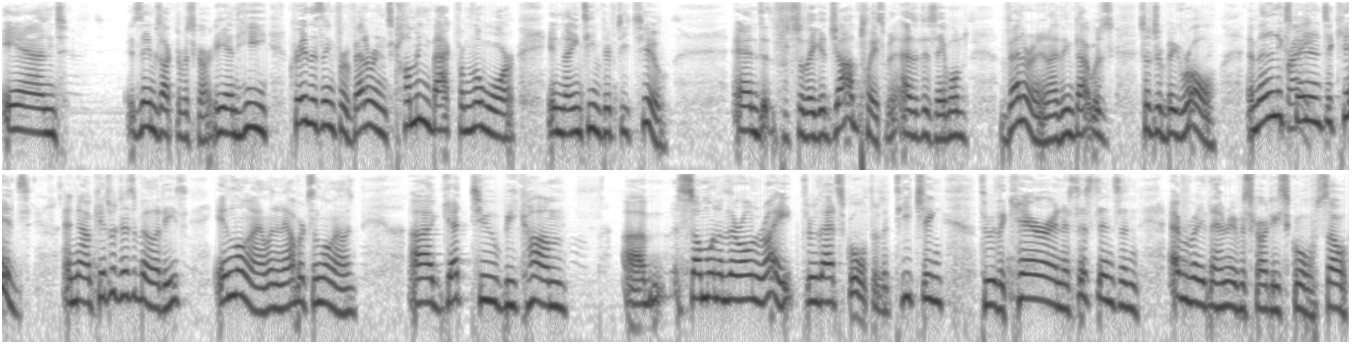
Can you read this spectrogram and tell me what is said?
and his name's Dr. Viscardi, and he created this thing for veterans coming back from the war in 1952 and so they get job placement as a disabled veteran. And I think that was such a big role. And then it expanded Right. into kids, and now kids with disabilities in Long Island and Albertson, Long Island, uh, get to become um, someone of their own right through that school, through the teaching, through the care and assistance, and everybody at the Henry Viscardi School. So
